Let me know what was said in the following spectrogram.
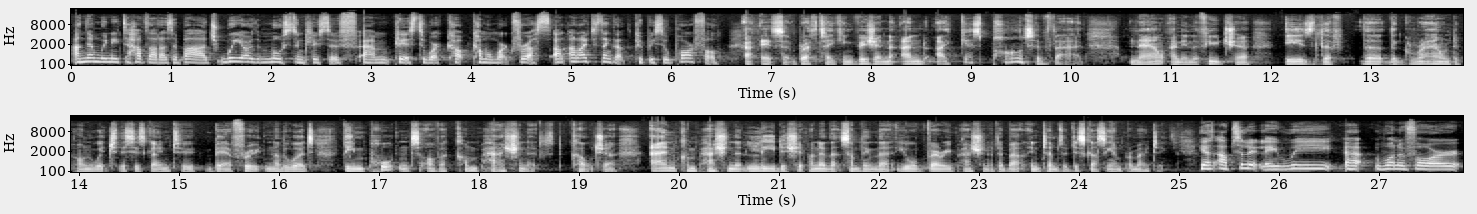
and then we need to have that as a badge. We are the most inclusive um, place to work. Come and work for us, and, and I just think that could be so powerful. Uh, it's a breathtaking vision, and I guess part of that now and in the future is the, the, the ground upon which this is going to bear fruit. In other words, the importance of a compassionate culture and compassionate leadership. I know that's something that you're very passionate about in terms of discussing and promoting. Yes, absolutely. We, uh, one of our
